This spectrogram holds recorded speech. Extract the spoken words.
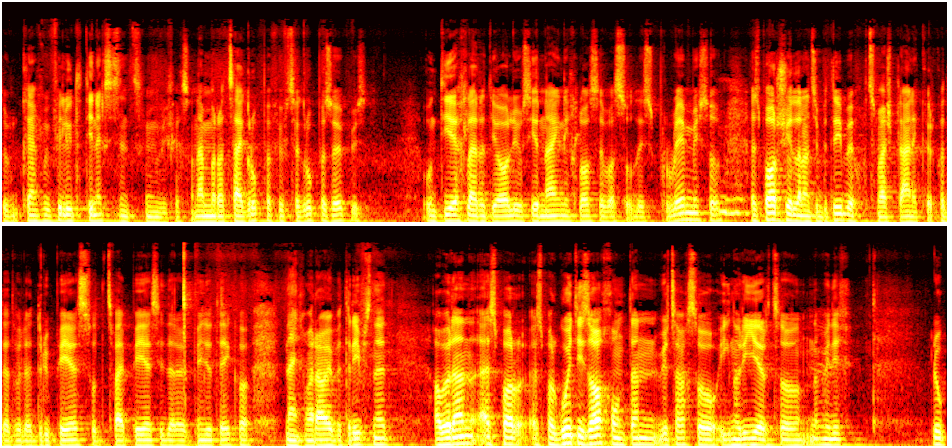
du kennst wie viele Leute drin sind, vielleicht so, nehmen wir an 10 Gruppen, 15 Gruppen, so etwas. Und die erklären ja alle aus ihren eigenen Klassen, was so das Problem ist. So. Mhm. Ein paar Schüler haben es übertrieben. Ich habe zum Beispiel einen gehört, der wollte 3 PS oder 2 PS in der Bibliothek haben. Dann denke ich mir auch, übertreib es nicht. Aber dann ein paar, ein paar gute Sachen und dann wird es einfach so ignoriert. So. Dann finde ich, schau,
